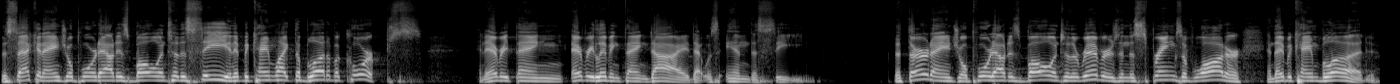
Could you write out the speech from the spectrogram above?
The second angel poured out his bowl into the sea, and it became like the blood of a corpse, and everything, every living thing died that was in the sea. The third angel poured out his bowl into the rivers and the springs of water, and they became blood.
